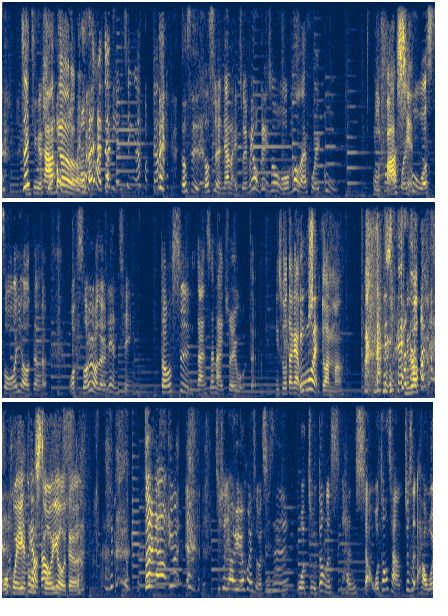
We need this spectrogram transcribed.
年轻的时候，的我们还在年轻啊，都是都是人家来追。没有，我跟你说，我后来回顾，你发现回顾我所有的我所有的恋情。都是男生来追我的，你说大概五十段吗？你说我回顾所有的，对啊，因为就是要约会什么，其实我主动的很少。我通常就是好，我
